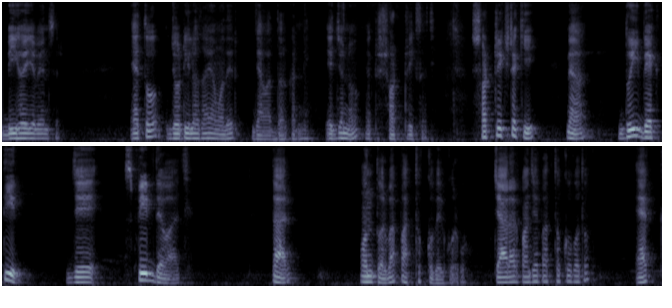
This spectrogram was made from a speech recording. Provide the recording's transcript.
বি হয়ে যাবে অ্যান্সার। এত জটিলতায় আমাদের যাওয়ার দরকার নেই। এর জন্য একটা শর্ট ট্রিক্স আছে। শর্ট ট্রিক্সটা কি? না, দুই ব্যক্তির যে স্পিড দেওয়া আছে, তার অন্তর বা পার্থক্য বের করব। চার আর পাঁচের পার্থক্য কত? এক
